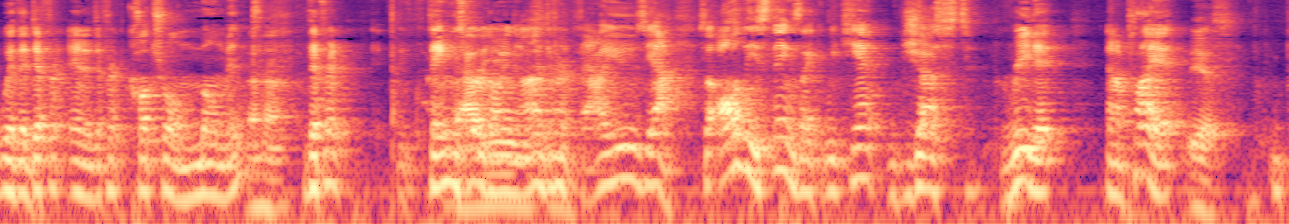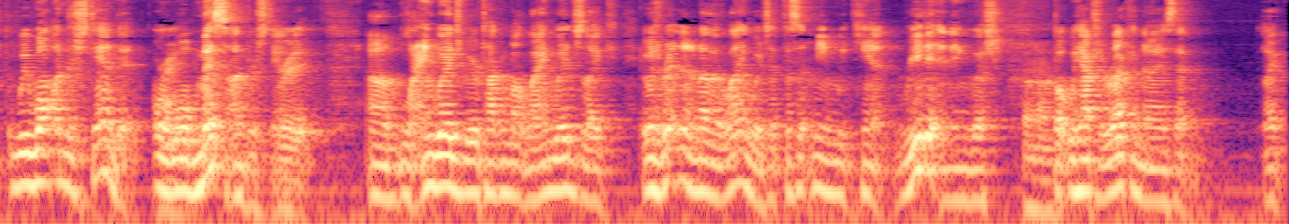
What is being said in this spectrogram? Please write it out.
with a different in a different cultural moment different things were going on different values yeah so all these things like we can't just read it and apply it Yes. we won't understand it or Right. we'll misunderstand Right. it um, language we were talking about language like it was written in another language that doesn't mean we can't read it in english Uh-huh. but we have to recognize that like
